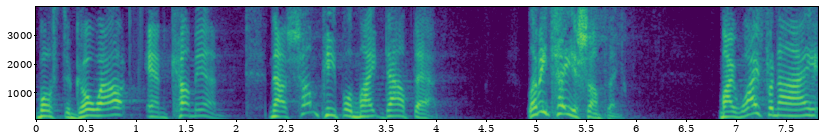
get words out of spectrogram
both to go out and come in. Now, some people might doubt that. Let me tell you something. My wife and I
